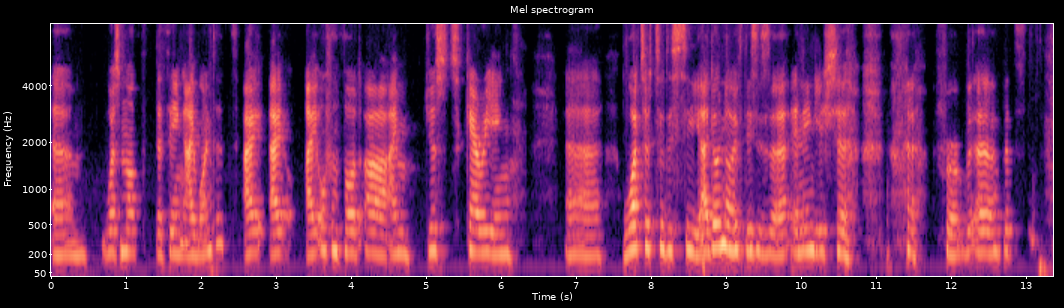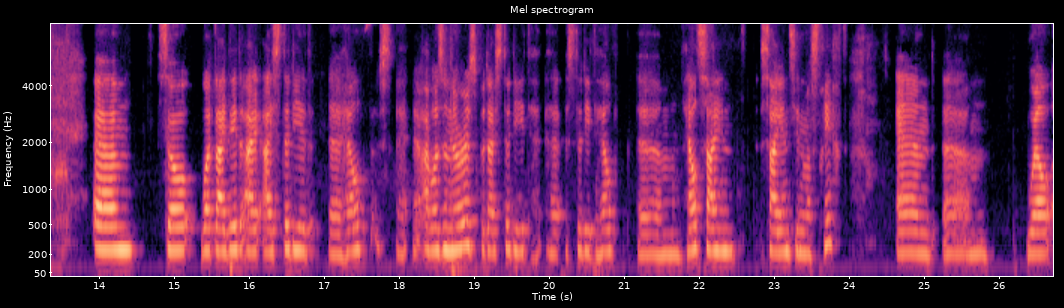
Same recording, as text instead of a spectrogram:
um, was not the thing I wanted. I I, I often thought, ah, I'm just carrying. Uh, water to the sea. I don't know if this is uh, an English uh, uh, but um, so what I did, I, I studied uh, health. I was a nurse, but I studied uh, studied health um, health science science in Maastricht, and um, well,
